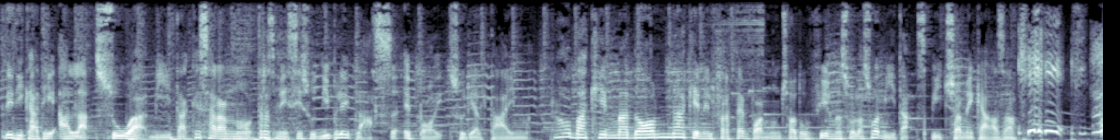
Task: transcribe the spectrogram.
dedicati alla sua vita che saranno trasmessi su Dplay Plus e poi su Real Time. Roba che Madonna che nel frattempo ha annunciato un film sulla sua vita, spicciame casa.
